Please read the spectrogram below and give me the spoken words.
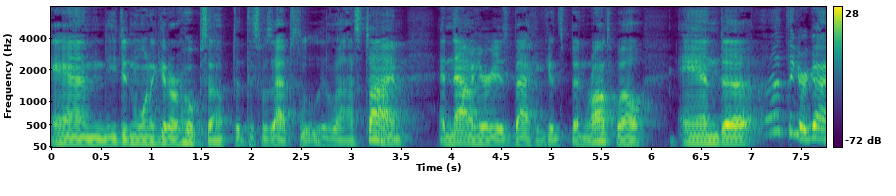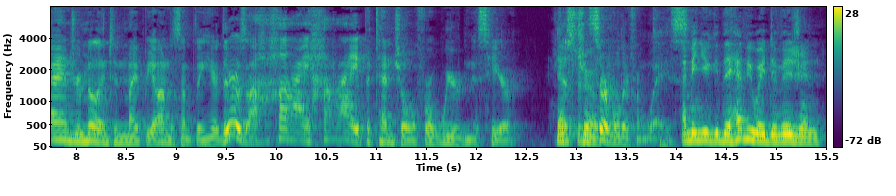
and he didn't want to get our hopes up that this was absolutely the last time. And now here he is back against Ben Rothwell. And uh, I think our guy Andrew Millington might be onto something here. There is a high, high potential for weirdness here, That's just true. in several different ways. I mean, you the heavyweight division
